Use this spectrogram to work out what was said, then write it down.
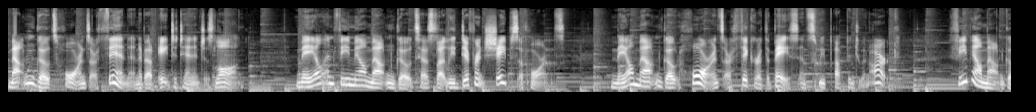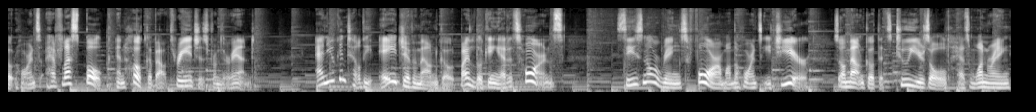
mountain goats' horns are thin and about 8 to 10 inches long. Male and female mountain goats have slightly different shapes of horns. Male mountain goat horns are thicker at the base and sweep up into an arc. Female mountain goat horns have less bulk and hook about 3 inches from their end. And you can tell the age of a mountain goat by looking at its horns. Seasonal rings form on the horns each year, so a mountain goat that's two years old has one ring,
